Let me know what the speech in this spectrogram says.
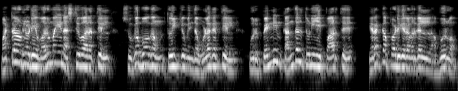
மற்றவர்களுடைய வறுமையின் அஸ்திவாரத்தில் சுகபோகம் தூய்க்கும் இந்த உலகத்தில் ஒரு பெண்ணின் கந்தல் துணியை பார்த்து இறக்கப்படுகிறவர்கள் அபூர்வம்.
